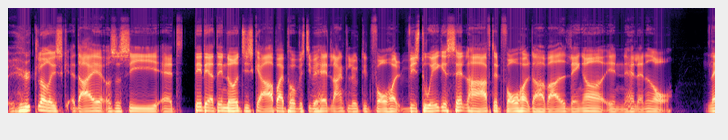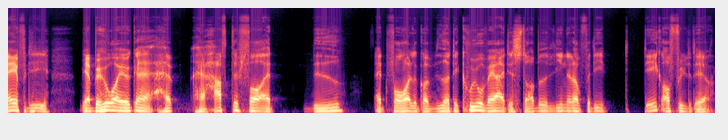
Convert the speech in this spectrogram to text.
hyklerisk af dig at så sige, at det der det er noget, de skal arbejde på, hvis de vil have et langt lykkeligt forhold, hvis du ikke selv har haft et forhold, der har varet længere end halvandet år? Nej, fordi jeg behøver jo ikke at have, have haft det for at vide, at forholdet går videre. Det kunne jo være, at det stoppede lige netop, fordi det ikke opfyldte det her.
